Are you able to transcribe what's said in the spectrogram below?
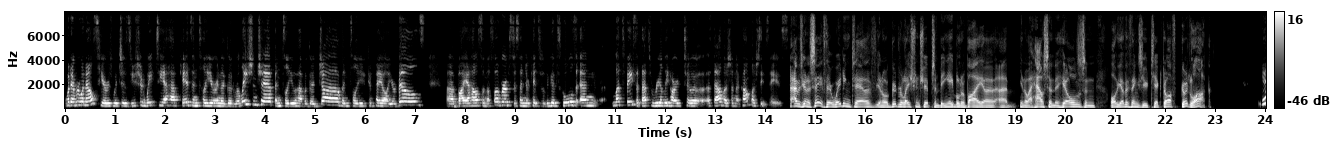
what everyone else hears, which is you should wait till you have kids until you're in a good relationship, until you have a good job, until you can pay all your bills, uh, buy a house in the suburbs to send your kids to the good schools. And let's face it, that's really hard to establish and accomplish these days. I was going to say, if they're waiting to have you know good relationships and being able to buy a, a you know a house in the hills and all the other things you ticked off, good luck. Yeah,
